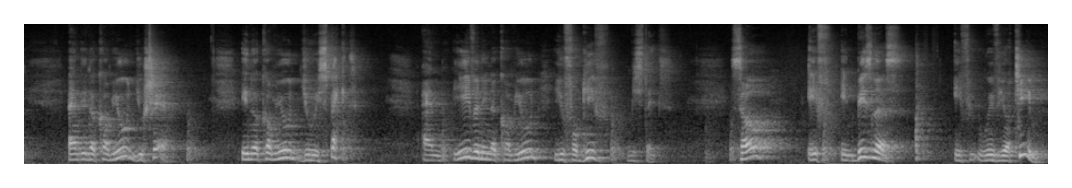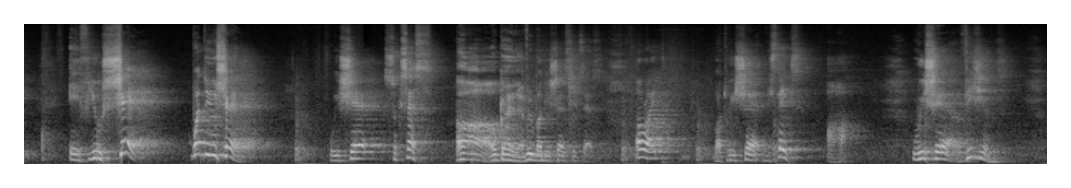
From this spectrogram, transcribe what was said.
And in a commune, you share. In a commune, you respect. And even in a commune, you forgive mistakes. So, if in business, if with your team, if you share, what do you share? We share success. Oh, okay, everybody shares success. All right, but we share mistakes. Aha. We share visions.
